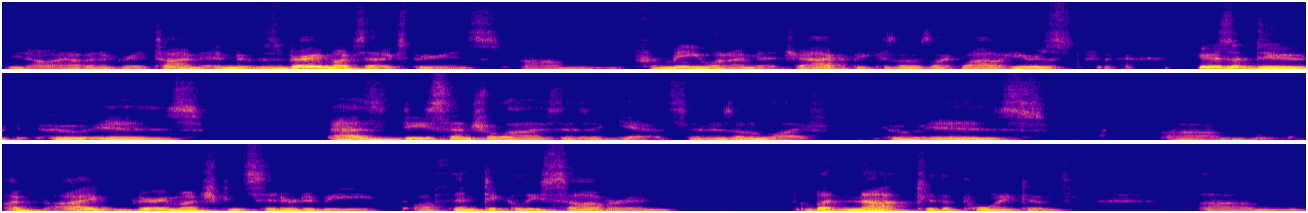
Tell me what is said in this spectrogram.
you know having a great time. And it was very much that experience um, for me when I met Jack because I was like, "Wow, here's here's a dude who is as decentralized as it gets in his own life, who is um, I, I, very much consider to be authentically sovereign, but not to the point of, um,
